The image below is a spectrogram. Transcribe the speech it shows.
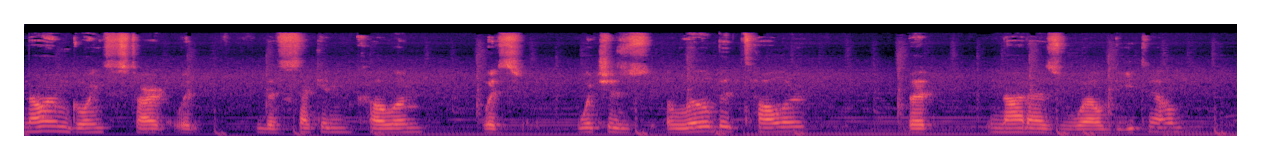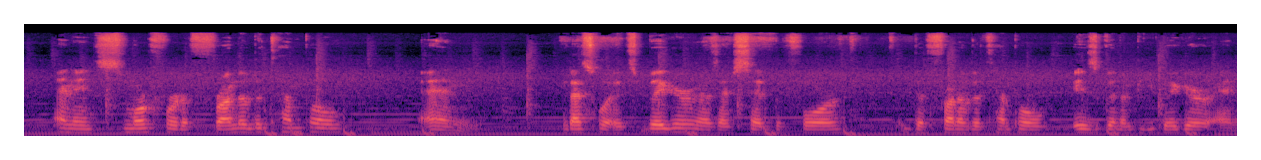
Now I'm going to start with the second column, which, which is a little bit taller, but not as well detailed, and it's more for the front of the temple, and that's why it's bigger, as I said before, the front of the temple is gonna be bigger and,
